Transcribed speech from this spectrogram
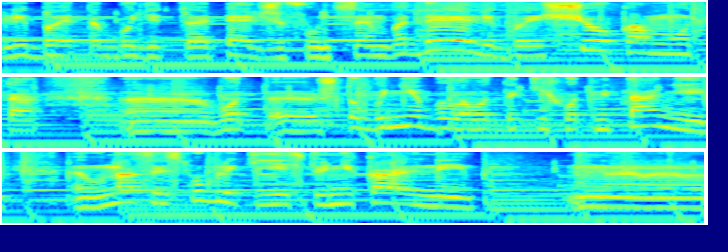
либо это будет, опять же, функция МВД, либо еще кому-то, э, вот, э, чтобы не было вот таких вот метаний, э, у нас в республике есть уникальный э,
